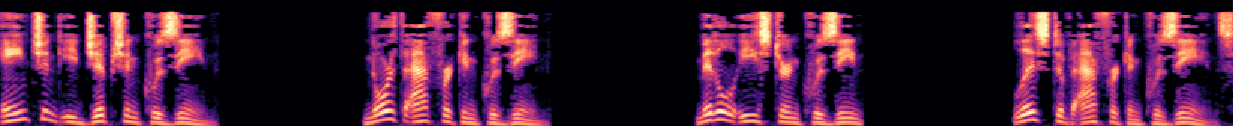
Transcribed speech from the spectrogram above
Ancient Egyptian cuisine North African cuisine Middle Eastern cuisine List of African cuisines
